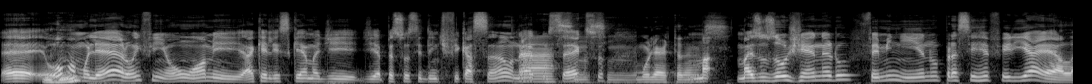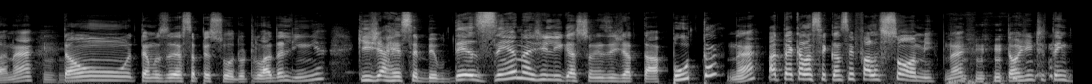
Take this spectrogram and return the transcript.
É, Ou Uhum. uma mulher, ou enfim, ou um homem, aquele esquema de, de a pessoa se identificação, né, ah, com sexo. Sim, sim. Mulher trans. Ma- mas usou o gênero feminino pra se referir a ela, né? Uhum. Então, temos essa pessoa do outro lado da linha, que já recebeu dezenas de ligações e já tá puta, né? Até que ela se cansa e fala some, né? Então a gente tem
